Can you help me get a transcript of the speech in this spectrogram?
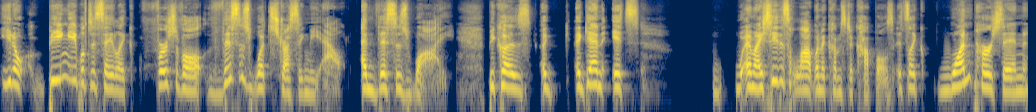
you know, being able to say like, first of all, this is what's stressing me out and this is why because again, it's, and I see this a lot when it comes to couples. It's like one person,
